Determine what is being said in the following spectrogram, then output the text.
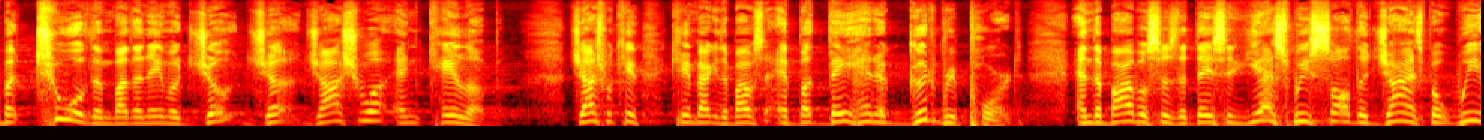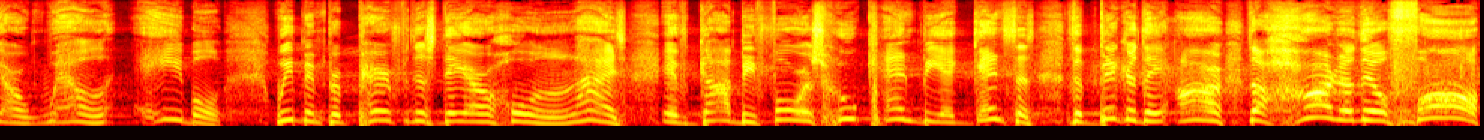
But two of them, by the name of jo- jo- Joshua and Caleb, Joshua came, came back in the Bible, said, but they had a good report. And the Bible says that they said, Yes, we saw the giants, but we are well able. We've been prepared for this day our whole lives. If God be for us, who can be against us? The bigger they are, the harder they'll fall.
